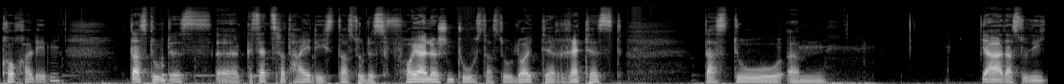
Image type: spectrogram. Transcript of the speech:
Koch halt eben, dass du das äh, Gesetz verteidigst, dass du das Feuer löschen tust, dass du Leute rettest, dass du ähm, ja, dass du die,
